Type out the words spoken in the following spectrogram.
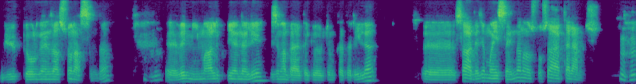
büyük bir organizasyon aslında. Hı hı. ve mimarlık bienali bizim haberde gördüğüm kadarıyla sadece Mayıs ayından Ağustos'a ertelenmiş. Hı hı.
